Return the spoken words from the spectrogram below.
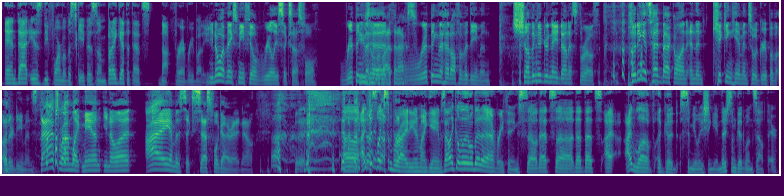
And that is the form of escapism. But I get that that's not for everybody. You know what makes me feel really successful? Ripping Using the head, Leviathan axe? ripping the head off of a demon, shoving a grenade down its throat, putting its head back on, and then kicking him into a group of other demons. That's where I'm like, man, you know what? I am a successful guy right now. uh, I just like some variety in my games. I like a little bit of everything. So that's uh, that that's I I love a good simulation game. There's some good ones out there.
